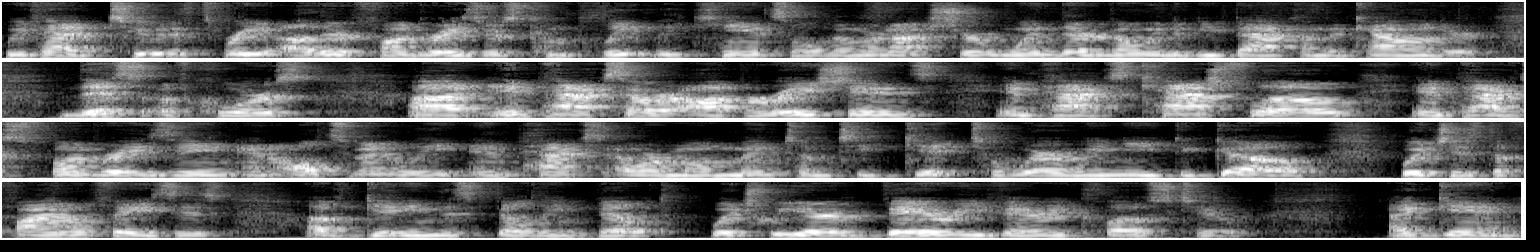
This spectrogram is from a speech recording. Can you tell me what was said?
We've had two to three other fundraisers completely canceled, and we're not sure when they're going to be back on the calendar. This, of course, uh, impacts our operations, impacts cash flow, impacts fundraising, and ultimately impacts our momentum to get to where we need to go, which is the final phases of getting this building built, which we are very, very close to. Again,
